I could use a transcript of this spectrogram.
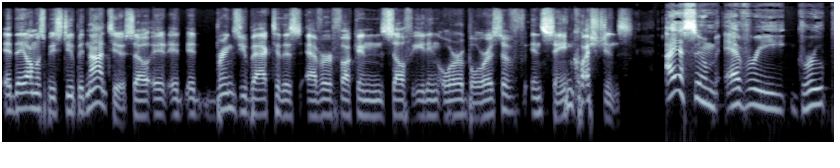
it, they'd almost be stupid not to. So it, it it brings you back to this ever fucking self-eating ouroboros of insane questions. I assume every group,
